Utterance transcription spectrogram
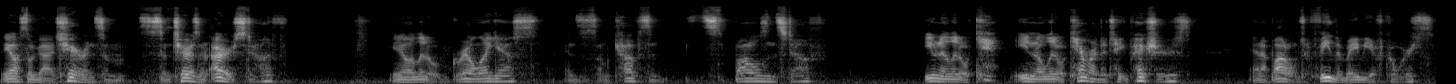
They also got a chair and some some chairs and other stuff. You know, a little grill, I guess, and some cups and bottles and stuff. Even a little ca- even a little camera to take pictures, and a bottle to feed the baby, of course.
